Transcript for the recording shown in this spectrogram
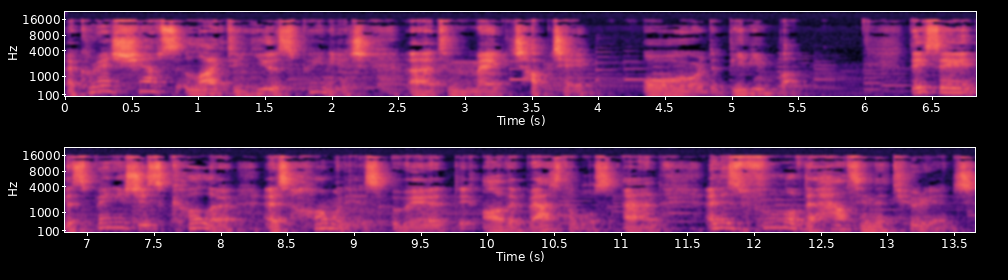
Uh, Korean chefs like to use spinach uh, to make japchae or the bibimbap. They say the spinach's color is harmonious with the other vegetables and it is full of the healthy nutrients.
